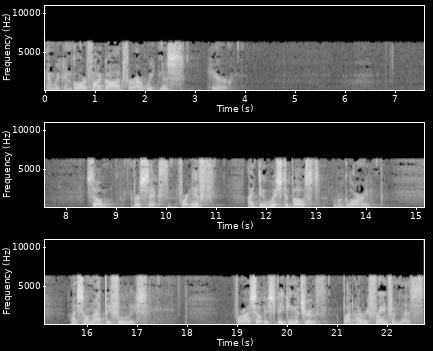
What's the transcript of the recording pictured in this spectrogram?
and we can glorify God for our weakness here. So, verse 6. For if I do wish to boast or glory, I shall not be foolish, for I shall be speaking the truth, but I refrain from this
